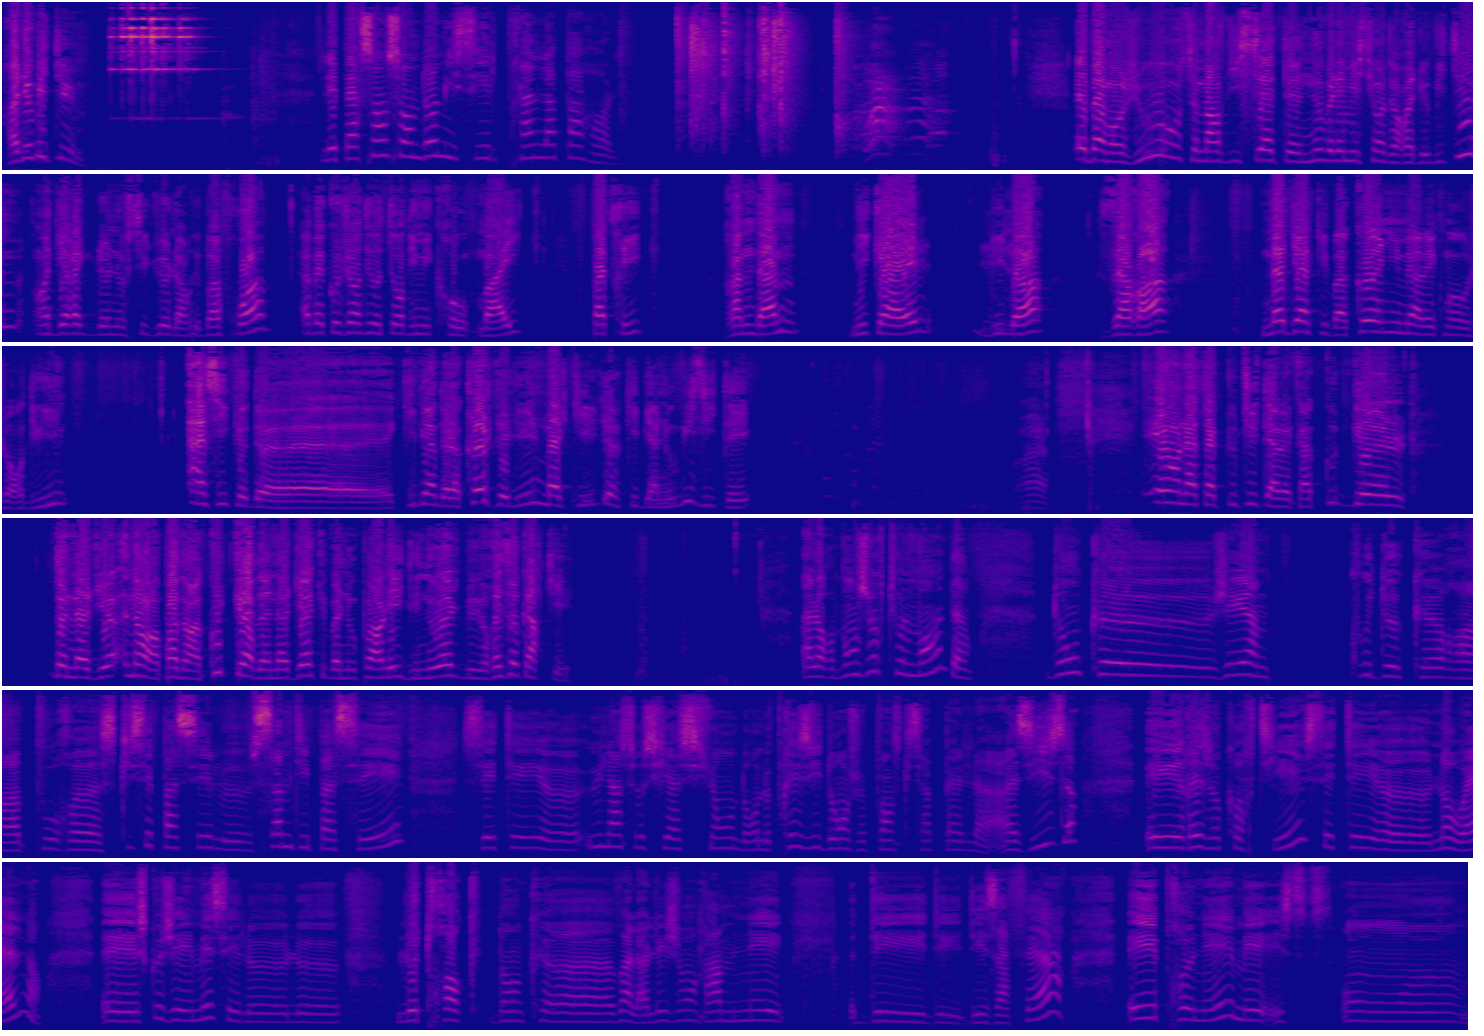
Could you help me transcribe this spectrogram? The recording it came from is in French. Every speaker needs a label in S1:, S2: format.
S1: Radio Bitume.
S2: Les personnes sans domicile prennent la parole.
S1: Eh ben bonjour, ce mardi 7, nouvelle émission de Radio Bitume, en direct de nos studios de la rue Bafroy, avec aujourd'hui autour du micro Mike, Patrick, Ramdam, Michael, Lila, Zara, Nadia qui va co-animer avec moi aujourd'hui, ainsi que de, qui vient de la cloche de l'île, Mathilde, qui vient nous visiter. Et on attaque tout de suite avec un coup de gueule de Nadia, non, pardon, un coup de cœur de Nadia qui va nous parler du Noël du réseau quartier.
S2: Alors bonjour tout le monde. Donc euh, j'ai un coup de cœur euh, pour euh, ce qui s'est passé le samedi passé. C'était une association dont le président, je pense, qui s'appelle Aziz, et Réseau Cortier. C'était Noël. Et ce que j'ai aimé, c'est le, le troc. Donc voilà, les gens ramenaient des, affaires et prenaient, mais on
